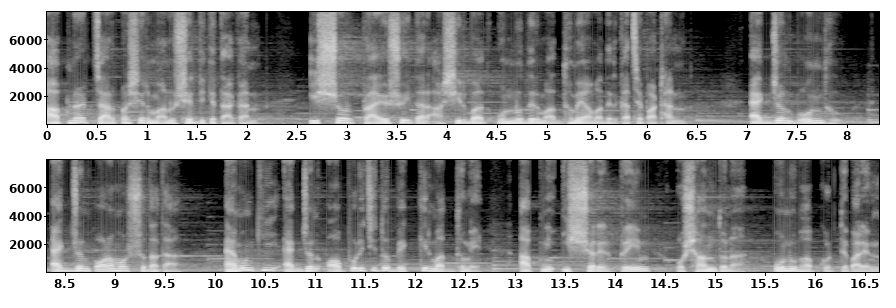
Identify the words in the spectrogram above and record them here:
আপনার চারপাশের মানুষের দিকে তাকান। ঈশ্বর প্রায়শই তার আশীর্বাদ অন্যদের মাধ্যমে আমাদের কাছে পাঠান। একজন বন্ধু, একজন পরামর্শদাতা, এমনকি একজন অপরিচিত ব্যক্তির মাধ্যমে আপনি ঈশ্বরের প্রেম ও সান্ত্বনা অনুভব করতে পারেন।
